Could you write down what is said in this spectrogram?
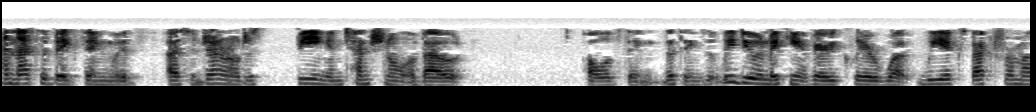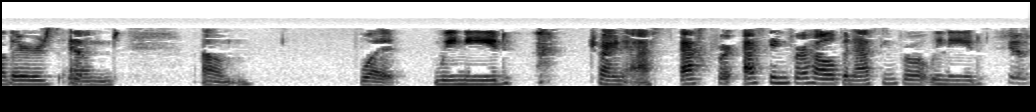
and that's a big thing with us in general, just being intentional about all of thing, the things that we do and making it very clear what we expect from others Yep. and um, what we need. Trying to ask ask for asking for help and asking for what we need, Yeah.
